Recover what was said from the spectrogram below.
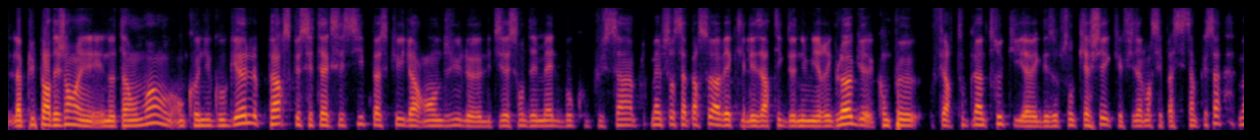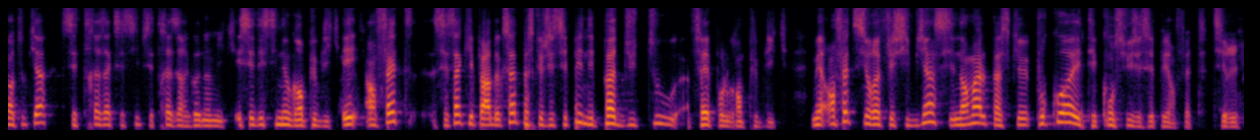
la plupart des gens, et notamment moi, ont connu Google parce que c'était accessible, parce qu'il a rendu l'utilisation des mails beaucoup plus simple. Même si on s'aperçoit avec les articles de numérique blog qu'on peut faire tout plein de trucs avec des options cachées, que finalement, c'est pas si simple que ça. Mais en tout cas, c'est très accessible, c'est très ergonomique et c'est destiné au grand public. Et en fait, c'est ça qui est paradoxal parce que GCP n'est pas du tout fait pour le grand public. Mais en fait, si on réfléchit bien, c'est normal parce que pourquoi a été conçu GCP en fait, Thierry?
